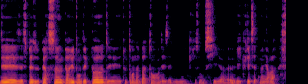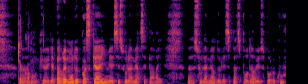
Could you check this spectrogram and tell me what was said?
des espèces de personnes perdues dans des pods et tout en abattant des ennemis qui sont aussi euh, véhiculés de cette manière-là. Euh, donc il n'y a pas vraiment de sky, mais c'est sous la mer, c'est pareil. sous la mer de l'espace pour Darius pour le coup.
